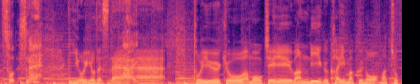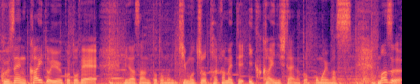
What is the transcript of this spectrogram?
そうですねいよいよですね、はい、という今日はもう J1 リーグ開幕の、まあ、直前回ということで皆さんと共に気持ちを高めていく回にしたいなと思います。まず、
